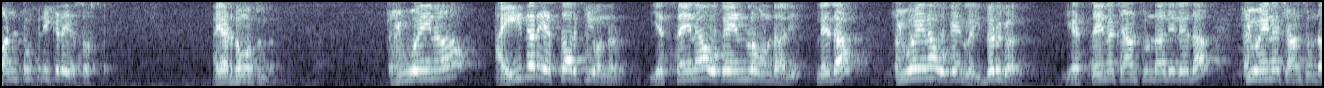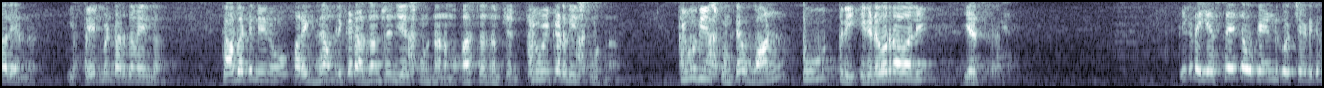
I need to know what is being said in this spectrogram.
వన్ టూ త్రీ ఇక్కడ ఎస్ వస్తాడు. అవి అర్థమవుతుందా? క్యూ అయినా ఐదర్ ఎస్ఆర్ క్యూ అన్నాడు. ఎస్ అయినా ఒక ఎండ్లో ఉండాలి లేదా క్యూ అయినా ఒక ఎండ్లో ఇద్దరు కాదు. ఎస్ అయినా ఛాన్స్ ఉండాలి లేదా క్యూ అయినా ఛాన్స్ ఉండాలి అన్నాడు. ఈ స్టేట్మెంట్ అర్థమైందా? కాబట్టి నేను ఫర్ ఎగ్జాంపుల్ ఇక్కడ అజంప్షన్ చేసుకుంటున్నాను ఫస్ట్ అజంప్షన్ క్యూ ఇక్కడ తీసుకుంటున్నాను. క్యూ తీసుకుంటే వన్ టూ త్రీ. ఇక్కడ ఎవరు రావాలి? ఎస్. ఇక్కడ ఎస్ అయితే ఒక ఎండ్కి వచ్చాడుగా.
